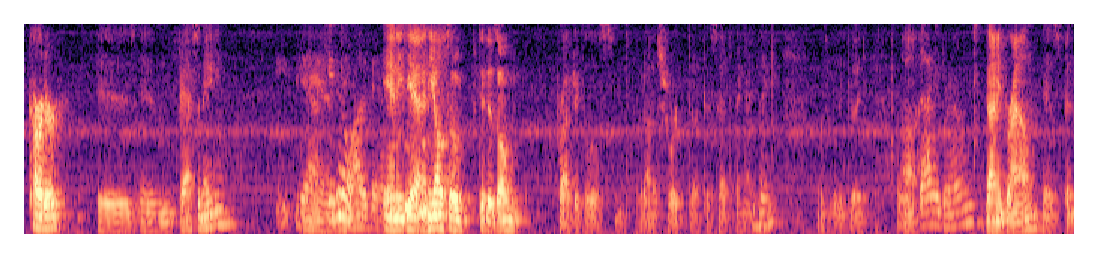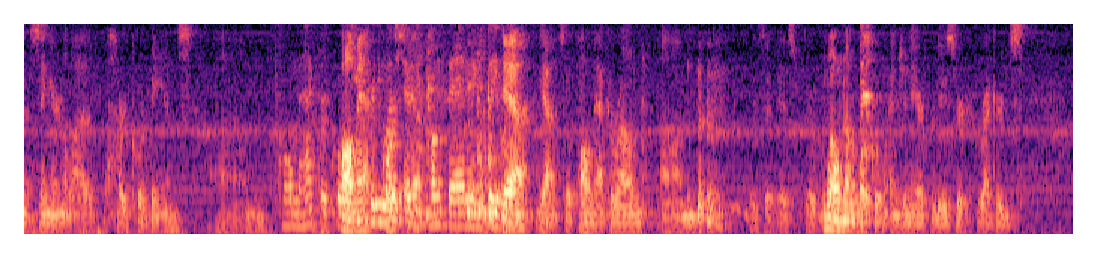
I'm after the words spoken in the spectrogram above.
Carter is in Fascinating. Yeah, and he's in a lot of bands. And he, yeah, and he also did his own project, a little put out a short uh, cassette thing. I mm-hmm. think it was really good. Uh, Donnie Brown. Donnie Brown has been a singer in a lot of hardcore bands. Um, Paul Mac records Paul Mac, pretty course, much every yeah. punk band in Cleveland. Yeah, yeah. So Paul Macarone um, is, a, is a well-known local engineer, producer, records.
